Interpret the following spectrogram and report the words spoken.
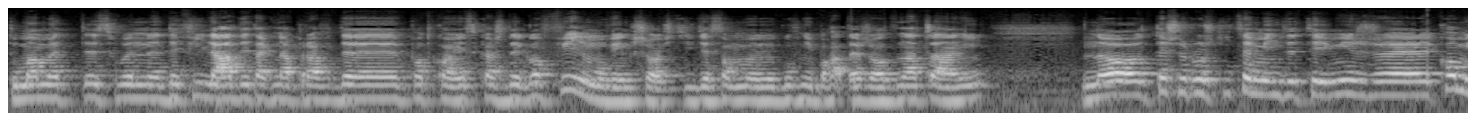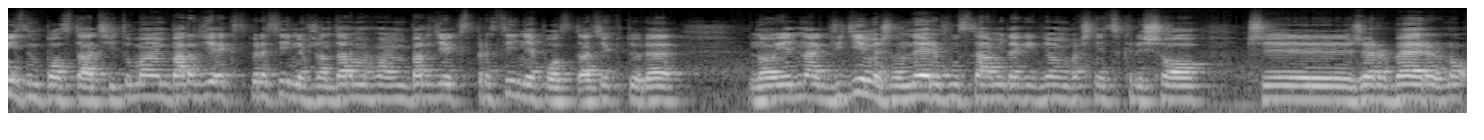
Tu mamy te słynne defilady tak naprawdę pod koniec każdego filmu w większości, gdzie są y, główni bohaterzy odznaczani. No, też różnice między tymi, że komizm postaci. Tu mamy bardziej ekspresyjne, w żandarmach mamy bardziej ekspresyjne postacie, które no jednak widzimy, że są nerwusami, tak jak mamy właśnie Cryshaw czy Gerber, no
